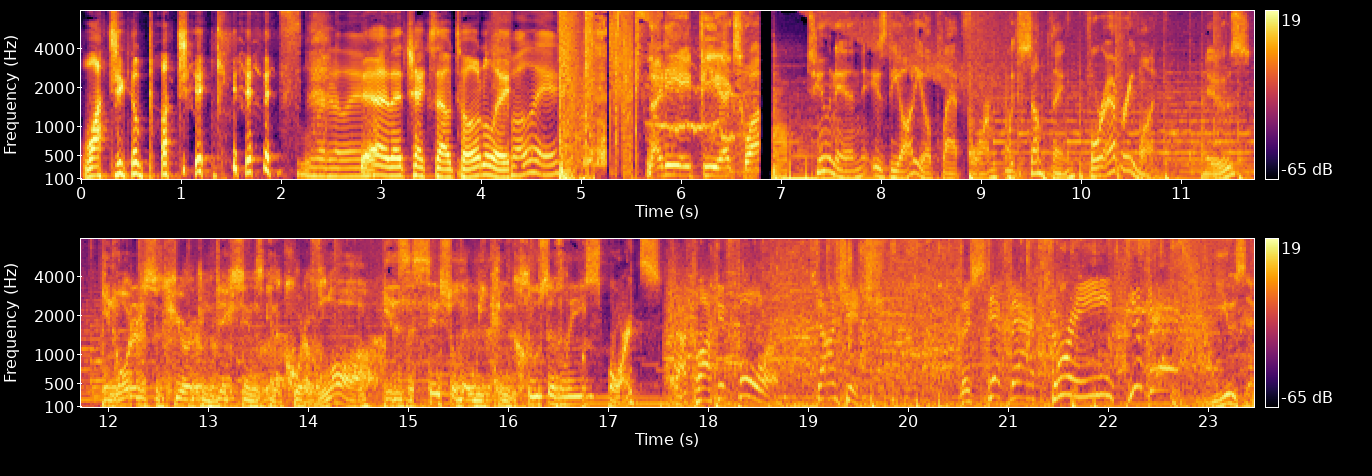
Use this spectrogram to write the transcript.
watching a bunch of kids. Literally. Yeah, that checks out totally. Fully. 98PXY. TuneIn is the audio platform with something for everyone. News, In order to secure convictions in a court of law, it is essential that we conclusively. sports, Shot clock at four. Doncic. The step back three. You bet. music,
